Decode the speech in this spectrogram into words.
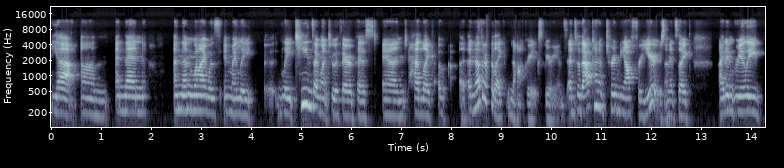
yeah um and then and then when i was in my late late teens i went to a therapist and had like a, another like not great experience. And so that kind of turned me off for years. And it's like i didn't really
